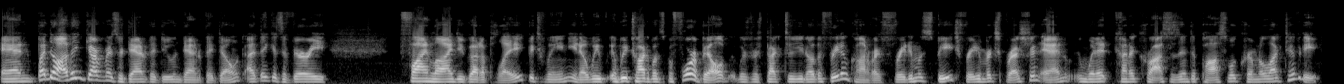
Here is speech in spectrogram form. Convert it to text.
And but no, I think governments are damned if they do and damned if they don't. I think it's a very fine line you've got to play between, you know, we we talked about this before, Bill, with respect to, you know, the freedom contract, freedom of speech, freedom of expression, and when it kind of crosses into possible criminal activity.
